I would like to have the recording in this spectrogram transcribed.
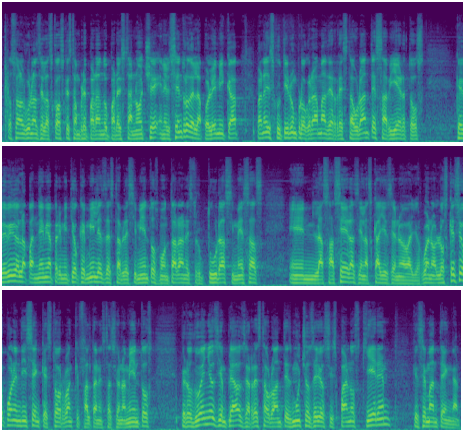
Estas son algunas de las cosas que están preparando para esta noche. En el centro de la polémica van a discutir un programa de restaurantes abiertos que debido a la pandemia permitió que miles de establecimientos montaran estructuras y mesas en las aceras y en las calles de Nueva York. Bueno, los que se oponen dicen que estorban, que faltan estacionamientos, pero dueños y empleados de restaurantes, muchos de ellos hispanos, quieren que se mantengan.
